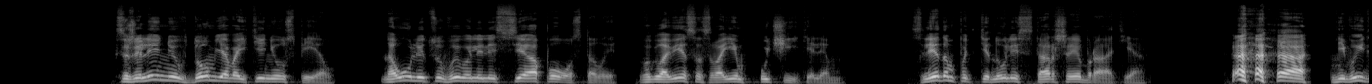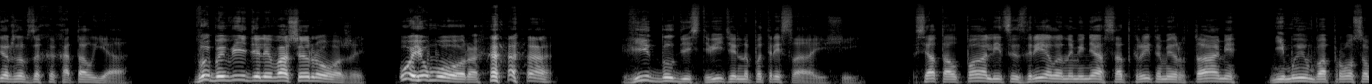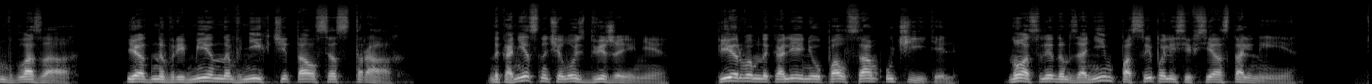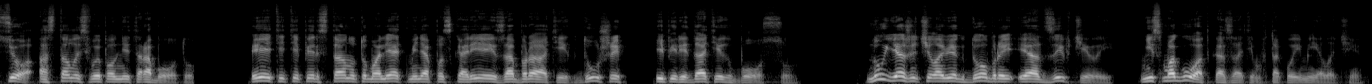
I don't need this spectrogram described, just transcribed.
К сожалению, в дом я войти не успел. На улицу вывалились все апостолы во главе со своим учителем. Следом подтянулись старшие братья. «Ха-ха-ха!» — не выдержав, захохотал я. «Вы бы видели ваши рожи! Ой, умора! Ха-ха-ха!» Вид был действительно потрясающий. Вся толпа лицезрела на меня с открытыми ртами, немым вопросом в глазах, и одновременно в них читался страх. Наконец началось движение. Первым на колени упал сам учитель, ну а следом за ним посыпались и все остальные. Все, осталось выполнить работу. Эти теперь станут умолять меня поскорее забрать их души и передать их боссу. Ну, я же человек добрый и отзывчивый, не смогу отказать им в такой мелочи.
